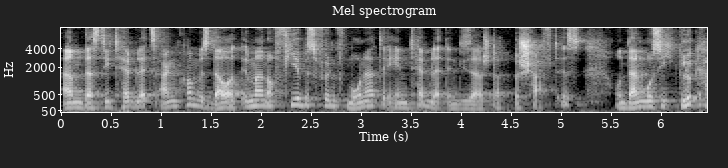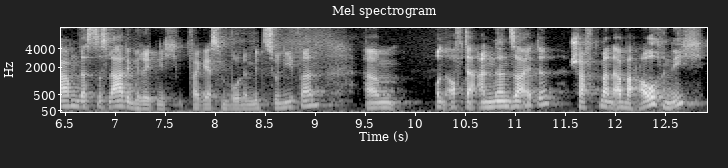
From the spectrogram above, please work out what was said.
Ähm, dass die Tablets ankommen. Es dauert immer noch vier bis fünf Monate, ehe ein Tablet in dieser Stadt beschafft ist. Und dann muss ich Glück haben, dass das Ladegerät nicht vergessen wurde mitzuliefern. Ähm, und auf der anderen Seite schafft man aber auch nicht,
